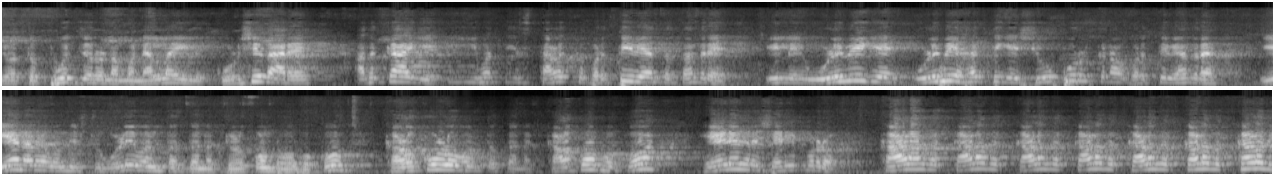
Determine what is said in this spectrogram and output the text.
ಇವತ್ತು ಪೂಜ್ಯರು ನಮ್ಮನ್ನೆಲ್ಲ ಇಲ್ಲಿ ಕೂಡಿಸಿದ್ದಾರೆ. ಅದಕ್ಕಾಗಿ ಈ ಇವತ್ತು ಈ ಸ್ಥಳಕ್ಕೆ ಬರ್ತೀವಿ ಅಂತಂದ್ರೆ ಇಲ್ಲಿ ಉಳುವಿಗೆ, ಉಳುವಿ ಹತ್ತಿಗೆ ಶಿವಪುರಕ್ಕೆ ನಾವು ಬರ್ತೀವಿ ಅಂದ್ರೆ ಏನಾರ ಒಂದಿಷ್ಟು ಉಳಿವಂಥದ್ದನ್ನು ತಿಳ್ಕೊಂಡು ಹೋಗ್ಬೇಕು, ಕಳ್ಕೊಳ್ಳುವಂಥದ್ದನ್ನು ಕಳ್ಕೊಬೇಕು. ಹೇಳಿದ್ರೆ ಶರೀಫರು, ಕಳದ ಕಳದ ಕಳದ ಕಳದ ಕಳದ ಕಳದ ಕಳದ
